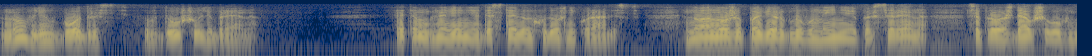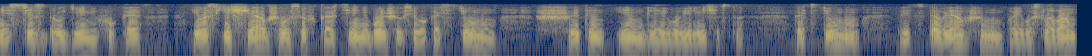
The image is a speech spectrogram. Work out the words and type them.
но влил бодрость в душу Лебрена. Это мгновение доставило художнику радость, но оно же повергло в уныние Персерена, сопровождавшего вместе с другими Фуке и восхищавшегося в картине больше всего костюмом, сшитым им для его величества, костюмом, представлявшим, по его словам,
